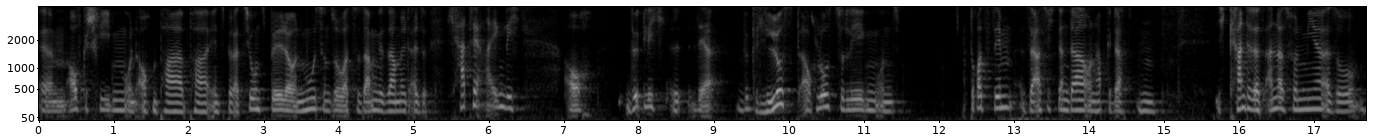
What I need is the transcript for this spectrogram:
ähm, aufgeschrieben und auch ein paar, paar Inspirationsbilder und Moods und sowas zusammengesammelt. Also ich hatte eigentlich auch wirklich sehr, wirklich Lust, auch loszulegen und trotzdem saß ich dann da und habe gedacht, hm, ich kannte das anders von mir, also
